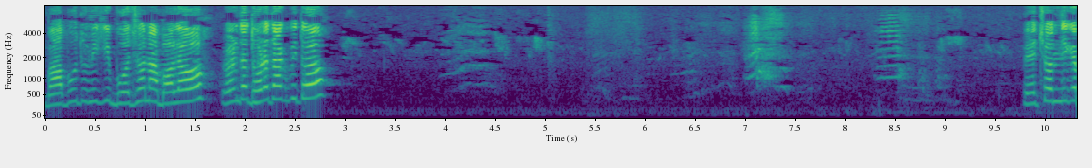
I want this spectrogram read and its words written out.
বাবু, তুমি কি বোঝো না? বলো। তো ধরে থাকবি তো। পেছন দিকে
